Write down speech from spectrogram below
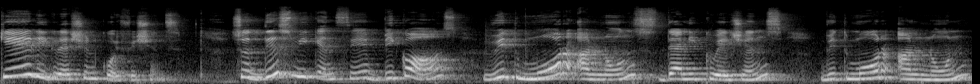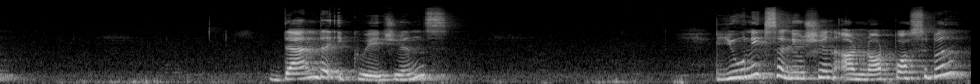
K regression coefficients. So this we can say because with more unknowns than equations, with more unknown than the equations unique solution are not possible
